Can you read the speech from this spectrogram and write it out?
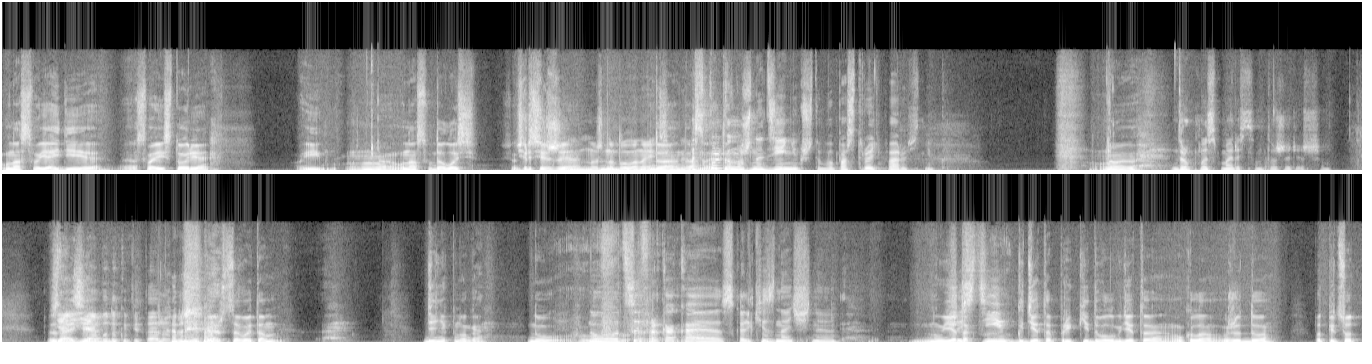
у нас своя идея, э, своя история, и м, у нас удалось... Чертежи нужно было найти. Да, да. А сколько это- нужно денег, чтобы построить парусник? Ну, Вдруг мы с Марисом тоже решим. вы Я, знаете, я буду капитаном. Мне кажется, в этом денег много. Ну, Ну, цифра какая, скольки значная? Ну я шести? так где-то прикидывал, где-то около уже до под 500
